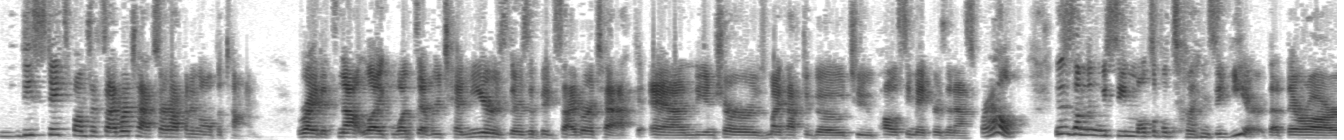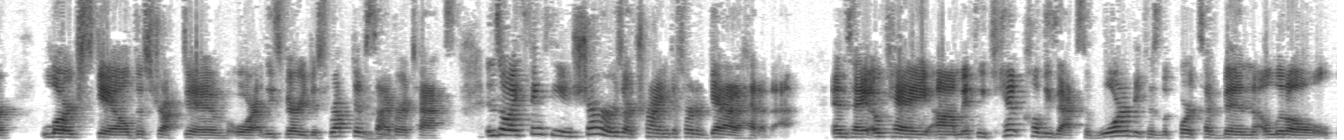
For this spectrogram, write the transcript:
these state sponsored cyber attacks are happening all the time right? It's not like once every 10 years there's a big cyber attack and the insurers might have to go to policymakers and ask for help. This is something we see multiple times a year that there are large scale destructive or at least very disruptive mm-hmm. cyber attacks. And so I think the insurers are trying to sort of get out ahead of that and say, okay, um, if we can't call these acts of war because the courts have been a little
